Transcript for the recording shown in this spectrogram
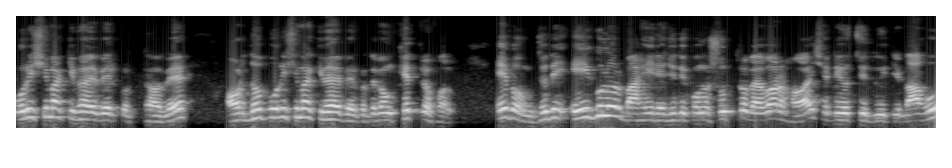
পরিসীমা কীভাবে বের করতে হবে, অর্ধ পরিসীমা কীভাবে বের করতে হবে এবং ক্ষেত্রফল। এবং যদি এইগুলোর বাহিরে যদি কোনো সূত্র ব্যবহার হয়, সেটি হচ্ছে দুইটি বাহু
